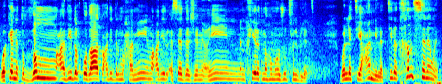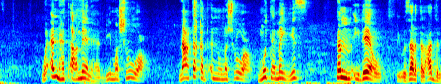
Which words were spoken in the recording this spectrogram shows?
وكانت تضم عديد القضاة وعديد المحامين وعديد الأساتذة الجامعيين من خيرة ما هو موجود في البلاد والتي عملت طيلة خمس سنوات وأنهت أعمالها بمشروع نعتقد أنه مشروع متميز تم إيداعه بوزارة العدل.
